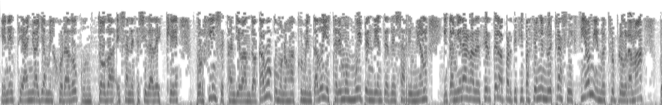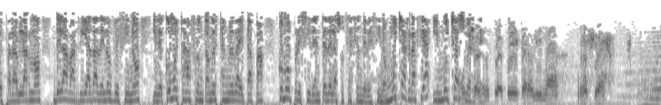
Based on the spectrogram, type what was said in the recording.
en este año haya mejorado con todas esas necesidades que por fin se están llevando a cabo, como nos has comentado, y estaremos muy pendientes de esa reunión y también agradecerte la participación en nuestra sección y en nuestro programa, pues para hablarnos de la barriada de los vecinos y de cómo estás afrontando esta nueva etapa como presidente de la Asociación de Vecinos. Muchas gracias y mucha suerte. Gracias a ti, Carolina. Gracias.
